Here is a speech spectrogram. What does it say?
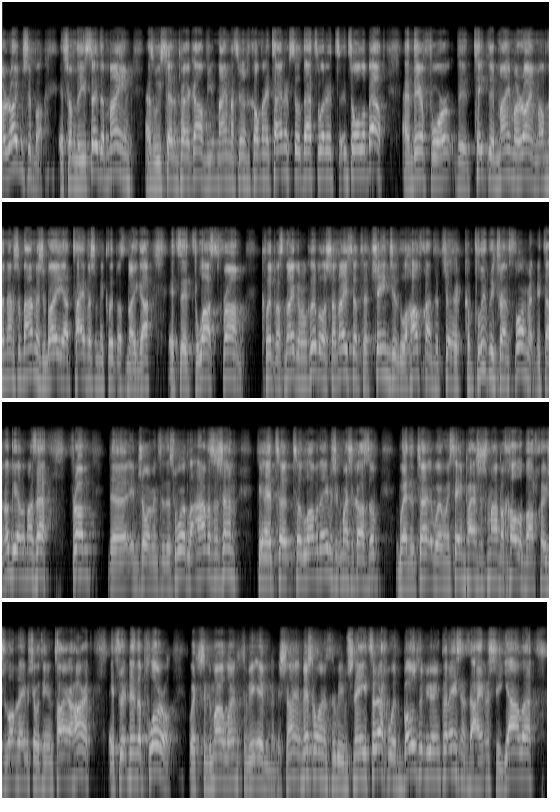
It's from the Yisaid Mayim, as we said in Parakal, Mayim So that's what it's it's all about. And therefore, the, take the Maimaroim of the Namsha Bamish, it's it's lost from Klippas Noiga from Klippas Shanoisa to change it, Lahavchan, to completely transform it, from the enjoyments of this world, La'avas Hashem, uh, to, to love the Abishah, when, the, when we say in Parashat Shema, you should love the Abishah with your entire heart, it's written in the plural, which the Gemara learns to be Ibn. Mishnah learns to be Mishnei Yitzarech, with both of your inclinations,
